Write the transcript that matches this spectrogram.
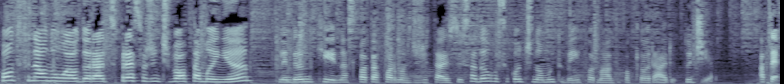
Ponto final no Eldorado Expresso. A gente volta amanhã. Lembrando que nas plataformas digitais do Estadão você continua muito bem informado a qualquer horário do dia. Até!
